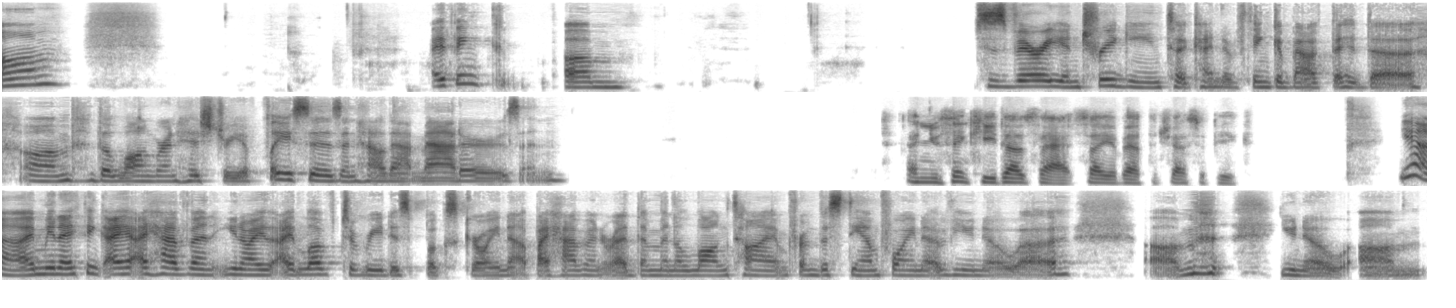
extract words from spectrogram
Um, I think um, this is very intriguing to kind of think about the the um, the long run history of places and how that matters and and you think he does that say about the chesapeake? Yeah i mean i think i, I haven't you know I, I love to read his books growing up. I haven't read them in a long time from the standpoint of you know uh, um, you know um,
